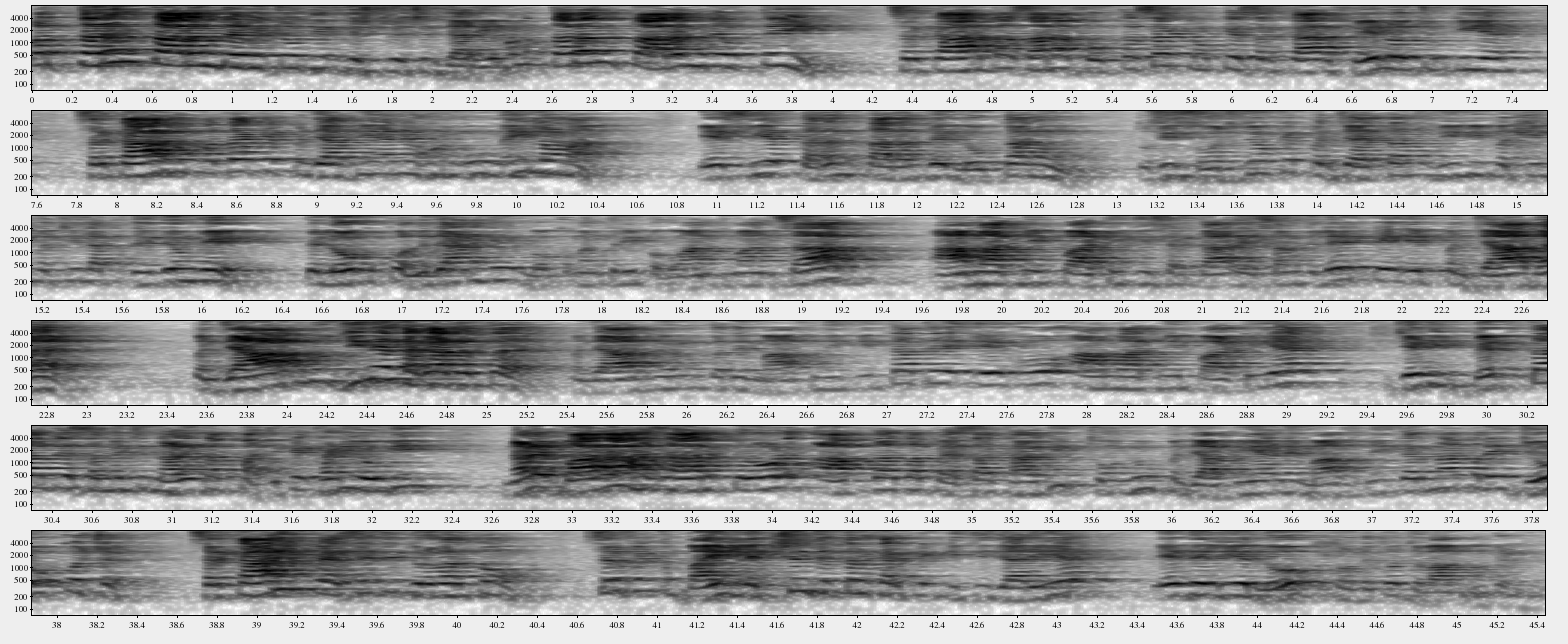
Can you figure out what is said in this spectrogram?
ਪਰ ਤਰਨ ਤਾਰਨ ਦੇ ਵਿੱਚ ਉਹਦੀ ਰਜਿਸਟ੍ਰੇਸ਼ਨ ਜਾਰੀ ਹੈ। ਮਤਲਬ ਤਰਨ ਤਾਰਨ ਦੇ ਉੱਤੇ ਹੀ ਸਰਕਾਰ ਦਾ ਸਾਰਾ ਫੋਕਸ ਹੈ ਕਿਉਂਕਿ ਸਰਕਾਰ ਫੇਲ ਹੋ ਚੁੱਕੀ ਹੈ। ਸਰਕਾਰ ਨੂੰ ਪਤਾ ਕਿ ਪੰਜਾਬੀਆਂ ਨੇ ਹੁਣ ਮੂੰਹ ਨਹੀਂ ਲਾਉਣਾ। ਇਸ ਲਈ ਤਰਨ ਤਾਰਨ ਦੇ ਲੋਕਾਂ ਨੂੰ ਤੁਸੀਂ ਸੋਚਦੇ ਹੋ ਕਿ ਪੰਚਾਇਤਾਂ ਨੂੰ 20 20 25 25 ਲੱਖ ਦੇ ਦਿਓਗੇ ਤੇ ਲੋਕ ਭੁੱਲ ਜਾਣਗੇ। ਮੁੱਖ ਮੰਤਰੀ ਭਗਵੰਤ ਮਾਨ ਸਾਹਿਬ, ਆਮ ਆਦਮੀ ਪਾਰਟੀ ਦੀ ਸਰਕਾਰ ਇਹ ਸਮਝ ਲੇ ਕਿ ਇਹ ਪੰਜਾਬ ਹੈ। ਪੰਜਾਬ ਨੂੰ ਜਿਹਨੇ ਦਗਾ ਦਿੱਤਾ ਹੈ, ਪੰਜਾਬ ਨੇ ਉਹਨੂੰ ਕਦੇ ਮਾਫ ਨਹੀਂ ਕੀਤਾ ਤੇ ਇਹ ਉਹ ਆਮ ਆਦਮੀ ਪਾਰਟੀ ਹੈ, ਜਿਹੜੀ ਵਿਪਤਾ ਦੇ ਸਮੇਂ 'ਚ ਨਾਲੇ ਤਾਂ ਭੱਜ ਕੇ ਖੜੀ ਹੋ ਗਈ, ਨਾਲੇ 12000 ਕਰੋੜ ਆਪਦਾ ਦਾ ਪੈਸਾ ਖਾ ਗਈ, ਤੁਹਾਨੂੰ ਪੰਜਾਬੀਆਂ ਨੇ ਮਾਫ ਨਹੀਂ ਕਰਨਾ, ਪਰ ਇਹ ਜੋ ਕੁਝ ਸਰਕਾਰੀ ਪੈਸੇ ਦੀ ਦੁਰਵਰਤੋਂ ਸਿਰਫ ਇੱਕ ਬਾਈ ਇਲੈਕਸ਼ਨ ਜਿੱਤਣ ਕਰਕੇ ਕੀਤੀ ਜਾ ਰਹੀ ਹੈ, ਇਹਦੇ ਲਈ ਲੋਕ ਤੁਹਾਡੇ ਤੋਂ ਜਵਾਬ ਮੰਗਣਗੇ।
